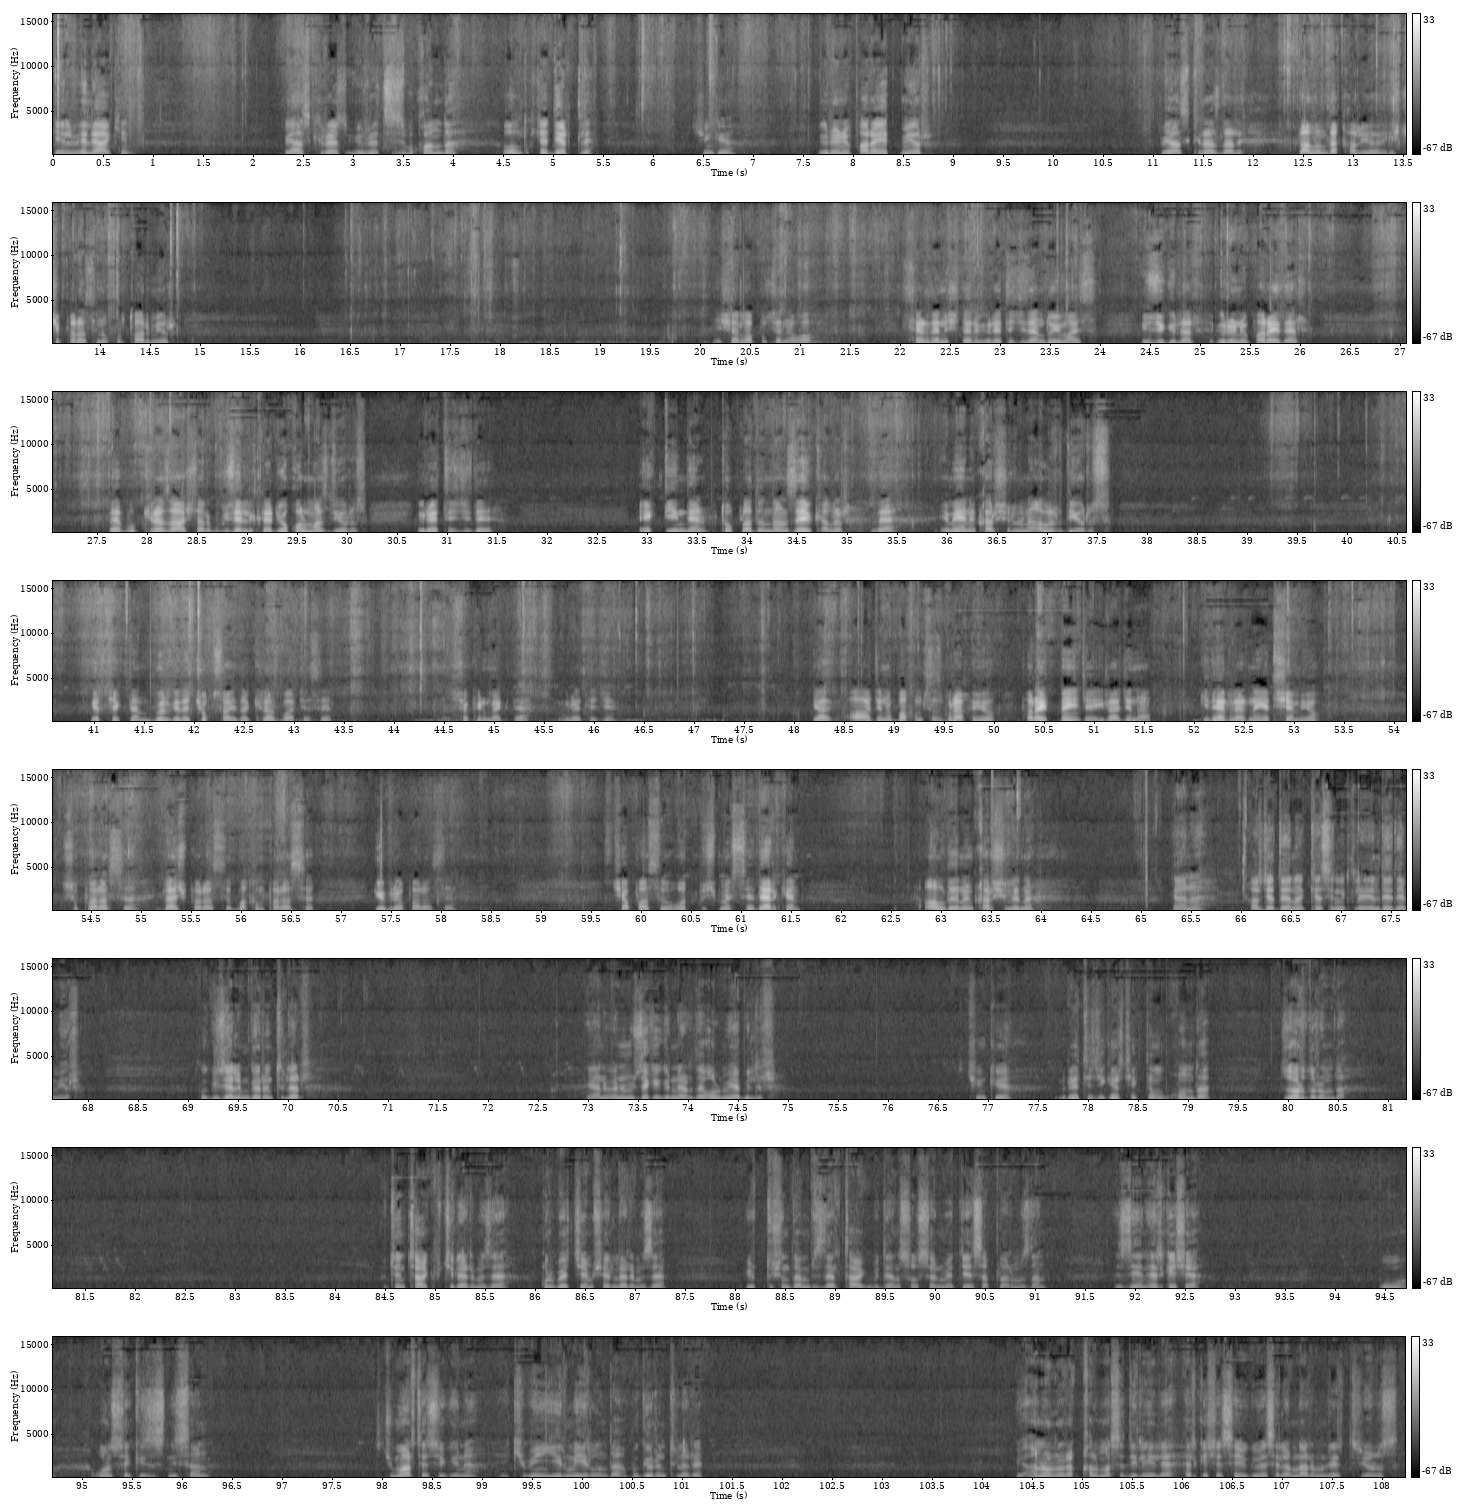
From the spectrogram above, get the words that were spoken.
gel ve lakin beyaz kiraz üreticisi bu konuda oldukça dertli. Çünkü ürünü para etmiyor. Beyaz kirazlar dalında kalıyor. İşçi parasını kurtarmıyor. İnşallah bu sene o serdenişleri üreticiden duymayız. Yüzü güler, ürünü para eder. Ve bu kiraz ağaçları, bu güzellikler yok olmaz diyoruz. Üretici de ektiğinden, topladığından zevk alır ve emeğinin karşılığını alır diyoruz. Gerçekten bölgede çok sayıda kiraz bahçesi sökülmekte. Üretici Ya ağacını bakımsız bırakıyor. Para etmeyince ilacına, giderlerine yetişemiyor. Su parası, ilaç parası, bakım parası, gübre parası, çapası, ot biçmesi derken aldığının karşılığını yani harcadığını kesinlikle elde edemiyor. Bu güzelim görüntüler yani önümüzdeki günlerde olmayabilir. Çünkü üretici gerçekten bu konuda zor durumda. Bütün takipçilerimize, gurbetçi hemşerilerimize, yurt dışından bizleri takip eden sosyal medya hesaplarımızdan izleyen herkese bu 18 Nisan Cumartesi günü 2020 yılında bu görüntüleri bir an olarak kalması dileğiyle herkese sevgi ve selamlarımı iletiyoruz.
